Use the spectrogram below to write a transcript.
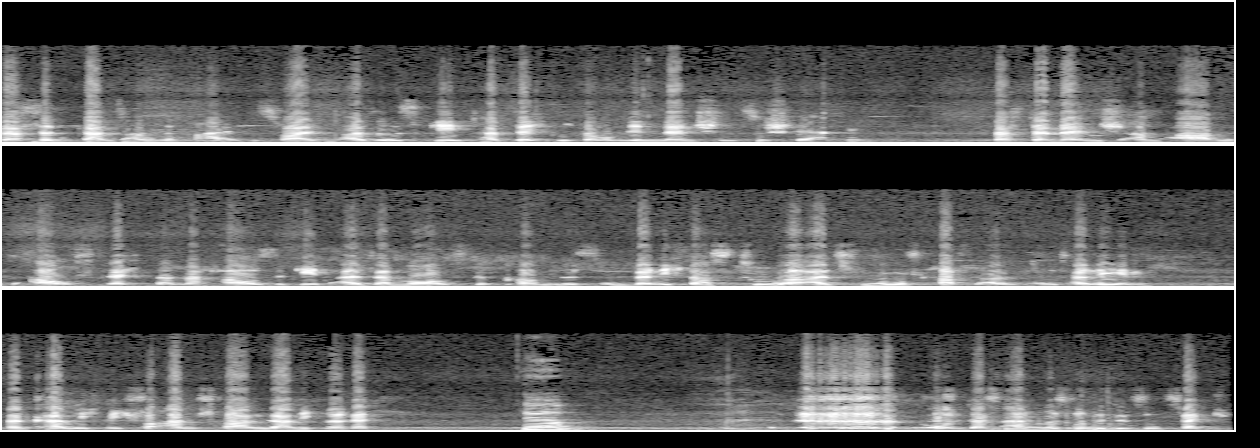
Das sind ganz andere Verhaltensweisen. Also es geht tatsächlich darum, den Menschen zu stärken. Dass der Mensch am Abend aufrechter nach Hause geht, als er morgens gekommen ist. Und wenn ich das tue, als Führungskraft als Unternehmen, dann kann ich mich vor Anfragen gar nicht mehr retten. Ja. Und das andere ist nur Mittel zum Zweck.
